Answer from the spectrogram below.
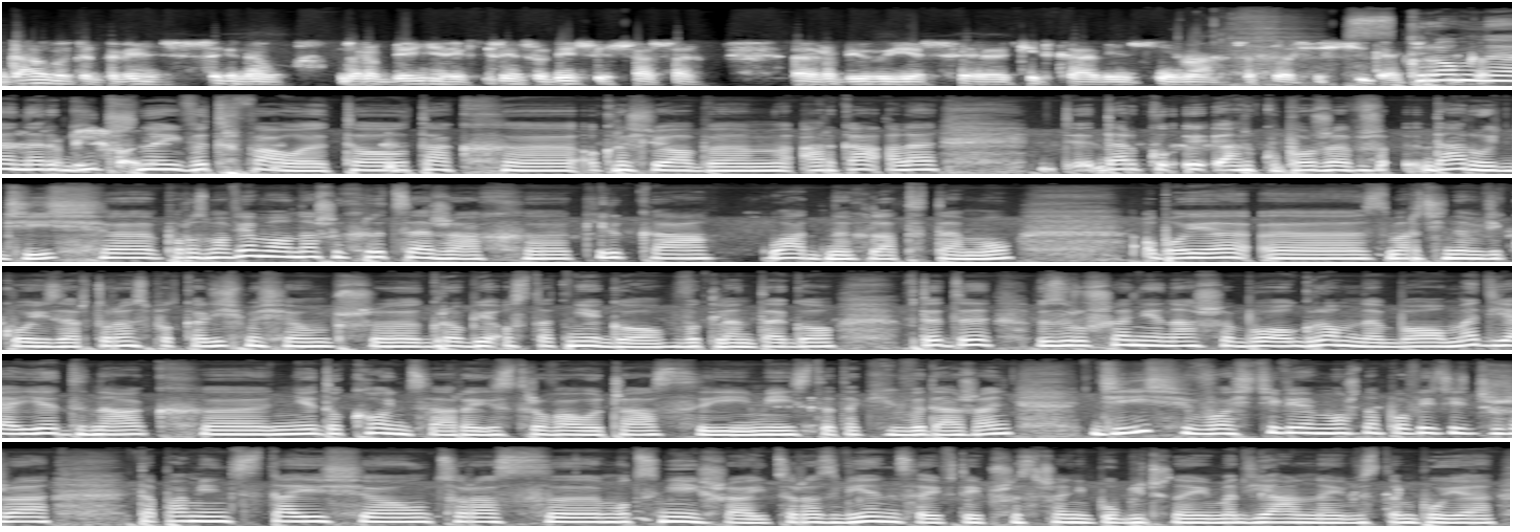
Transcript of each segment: dały ten pewien sygnał do robienia w tych najtrudniejszych czasach, e, robiły jest e, kilka, więc nie ma co tutaj się ścigać. Skromny, energiczny i wytrwały. To tak e, określiłabym Arka, ale Darku, Arku, Boże, daruj dziś. Porozmawiamy o naszych rycerzach. Kilka ładnych lat temu. Oboje e, z Marcinem Wikło i z Arturem spotkaliśmy się przy grobie ostatniego wyklętego. Wtedy wzruszenie nasze było ogromne, bo media jednak e, nie do końca rejestrowały czas i miejsce takich wydarzeń. Dziś właściwie można powiedzieć, że ta pamięć staje się coraz e, mocniejsza i coraz więcej w tej przestrzeni publicznej, medialnej występuje,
